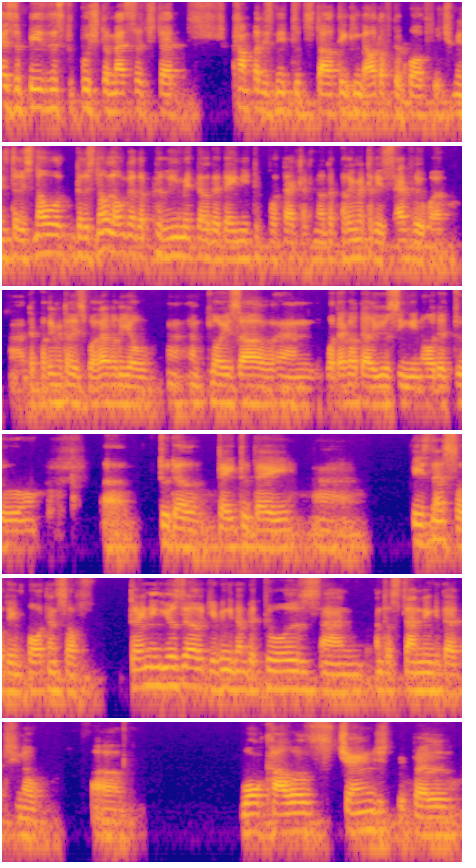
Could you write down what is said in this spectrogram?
as a business to push the message that companies need to start thinking out of the box, which means there is no there is no longer a perimeter that they need to protect. Like, you know, the perimeter is everywhere. Uh, the perimeter is wherever your uh, employees are and whatever they're using in order to uh, to the day-to-day uh, business. So the importance of training user, giving them the tools, and understanding that you know uh, work hours changed. People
